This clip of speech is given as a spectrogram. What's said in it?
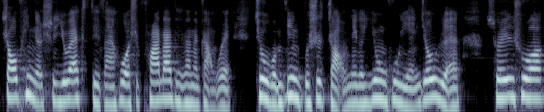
招聘的是 UX design 或者是 product design 的岗位，就我们并不是找那个用户研究员。所以说，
